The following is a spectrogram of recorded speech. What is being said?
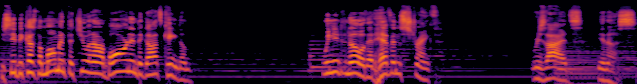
You see, because the moment that you and I are born into God's kingdom, we need to know that heaven's strength resides in us.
